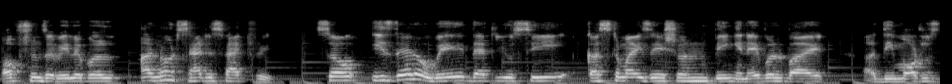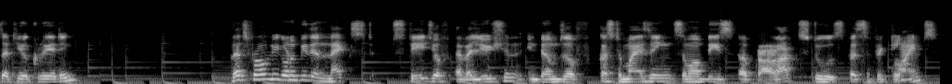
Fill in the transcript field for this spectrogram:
options available are not satisfactory. So, is there a way that you see customization being enabled by uh, the models that you're creating? That's probably going to be the next stage of evolution in terms of customizing some of these uh, products to specific clients.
